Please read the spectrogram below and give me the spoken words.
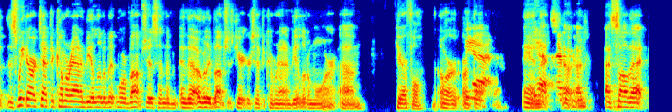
the sweethearts have to come around and be a little bit more bumptious, and the and the overly bumptious characters have to come around and be a little more um, careful or, or yeah. And yeah, I, I, saw that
